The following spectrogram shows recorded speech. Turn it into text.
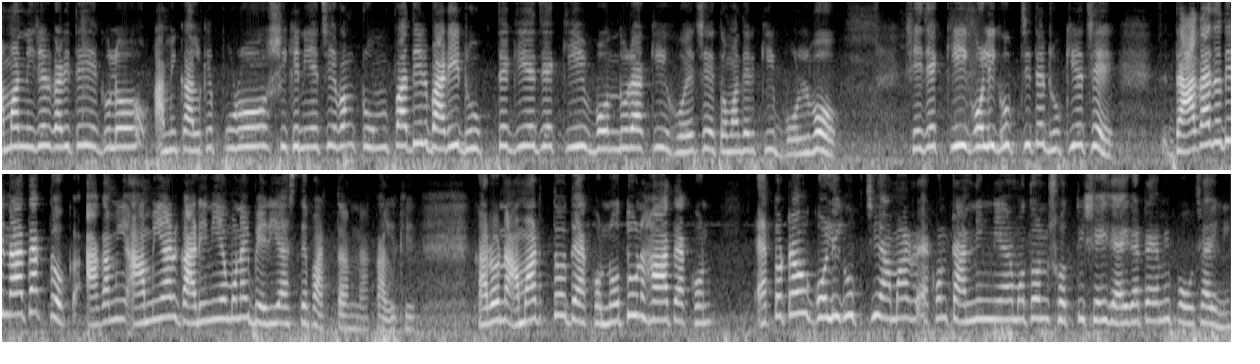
আমার নিজের গাড়িতেই এগুলো আমি কালকে পুরো শিখে নিয়েছি এবং টুম্পাদির বাড়ি ঢুকতে গিয়ে যে কি বন্ধুরা, কি হয়েছে, তোমাদের কি বলব? সে যে কি গলি ঘুপচিতে ঢুকিয়েছে, দাদা যদি না থাকতো, আগামী আমি আর গাড়ি নিয়ে মনে হয় বেরিয়ে আসতে পারতাম না কালকে। কারণ আমার তো দেখো, নতুন হাত এখন। এতটাও গলি ঘুপছি আমার এখন টার্নিং নেওয়ার মতন সত্যি সেই জায়গাটায় আমি পৌঁছাইনি।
